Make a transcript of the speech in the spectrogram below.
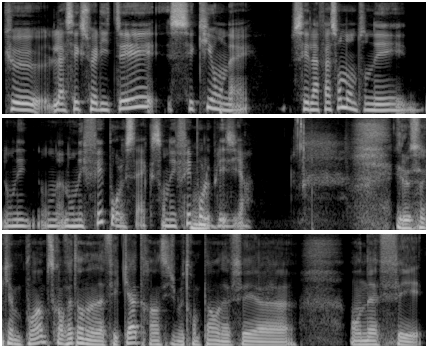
que la sexualité, c'est qui on est. C'est la façon dont on est, on est, on est fait pour le sexe, on est fait pour Mhm. le plaisir. Et le cinquième point, parce qu'en fait, on en a fait quatre, hein, si je me trompe pas, on a fait, euh, on a fait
